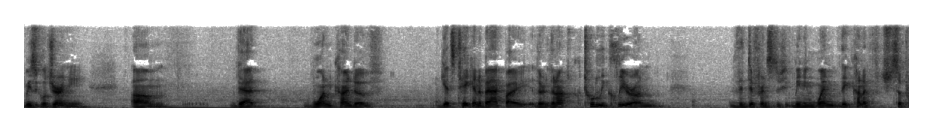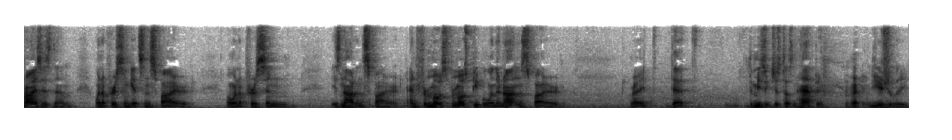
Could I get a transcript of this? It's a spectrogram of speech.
musical journey, um, that one kind of gets taken aback by they're, they're not totally clear on the difference meaning when it kind of surprises them when a person gets inspired or when a person is not inspired and for most for most people when they're not inspired right that the music just doesn't happen right? usually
